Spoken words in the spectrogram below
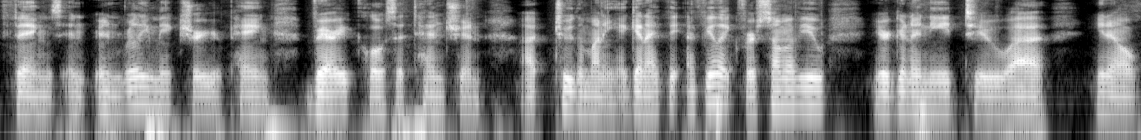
things and, and really make sure you're paying very close attention uh, to the money. Again, I think I feel like for some of you, you're gonna need to, uh, you know,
